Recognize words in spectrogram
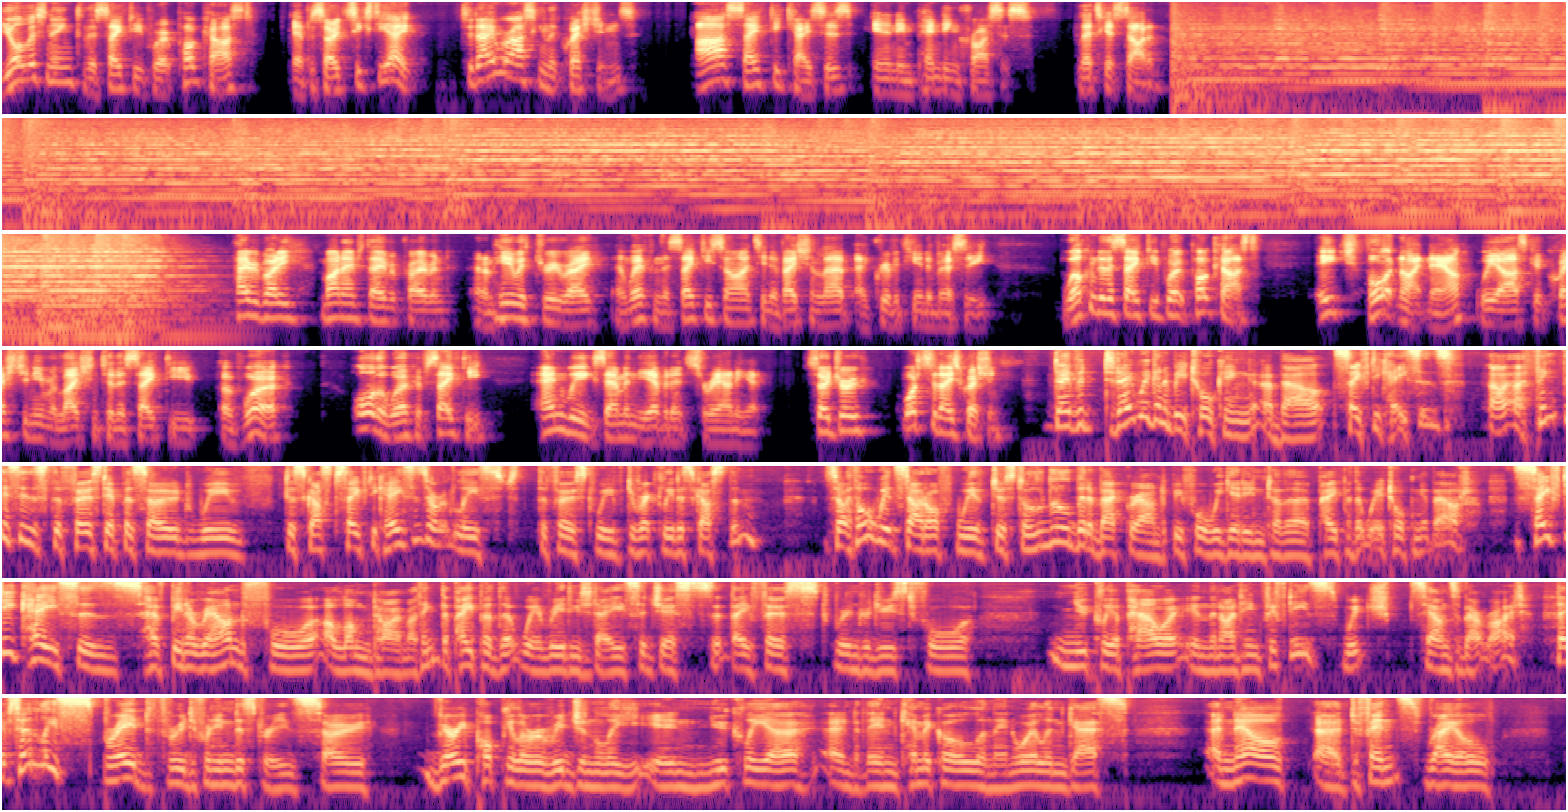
You're listening to the Safety of Work podcast, episode 68. Today we're asking the questions Are safety cases in an impending crisis? Let's get started. Everybody, my name's David Provan and I'm here with Drew Rae and we're from the Safety Science Innovation Lab at Griffith University. Welcome to the Safety of Work podcast. Each fortnight now, we ask a question in relation to the safety of work or the work of safety and we examine the evidence surrounding it. So Drew, what's today's question? David, today we're going to be talking about safety cases. I think this is the first episode we've discussed safety cases, or at least the first we've directly discussed them. So I thought we'd start off with just a little bit of background before we get into the paper that we're talking about. Safety cases have been around for a long time. I think the paper that we're reading today suggests that they first were introduced for nuclear power in the 1950s, which sounds about right. They've certainly spread through different industries, so very popular originally in nuclear and then chemical and then oil and gas, and now uh, defense, rail,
